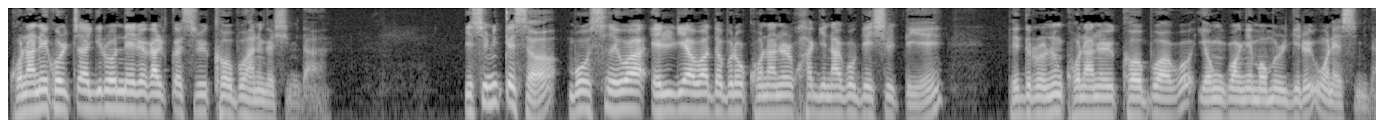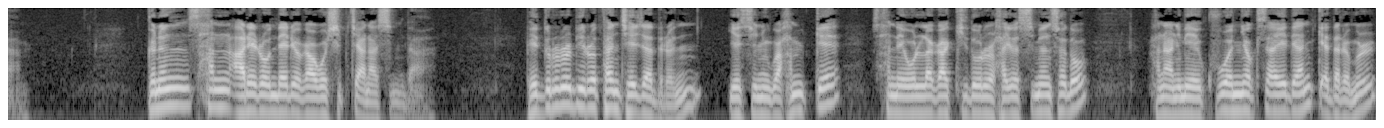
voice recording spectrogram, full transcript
고난의 골짜기로 내려갈 것을 거부하는 것입니다. 예수님께서 모세와 엘리야와 더불어 고난을 확인하고 계실 때에 베드로는 고난을 거부하고 영광에 머물기를 원했습니다. 그는 산 아래로 내려가고 싶지 않았습니다. 베드로를 비롯한 제자들은 예수님과 함께 산에 올라가 기도를 하였으면서도 하나님의 구원 역사에 대한 깨달음을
